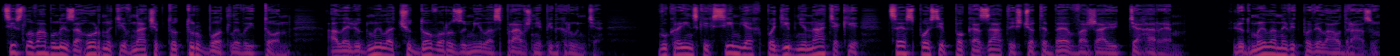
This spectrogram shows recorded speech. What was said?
Ці слова були загорнуті в начебто турботливий тон, але Людмила чудово розуміла справжнє підґрунтя. В українських сім'ях подібні натяки – це спосіб показати, що тебе вважають тягарем. Людмила не відповіла одразу.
